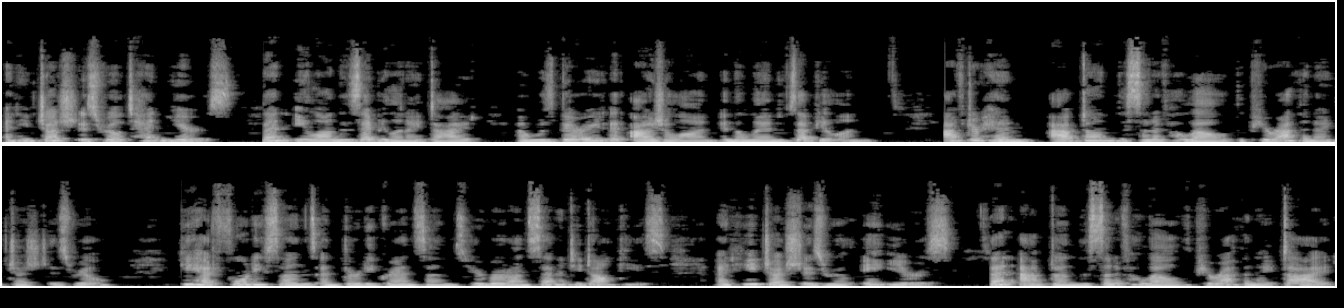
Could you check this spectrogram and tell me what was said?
and he judged Israel ten years. Then Elon the Zebulunite died, and was buried at Aijalon in the land of Zebulun. After him Abdon the son of Hillel the Pirathonite judged Israel. He had forty sons and thirty grandsons, who rode on seventy donkeys, and he judged Israel eight years. Then Abdon the son of Hillel the Pirathonite died,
